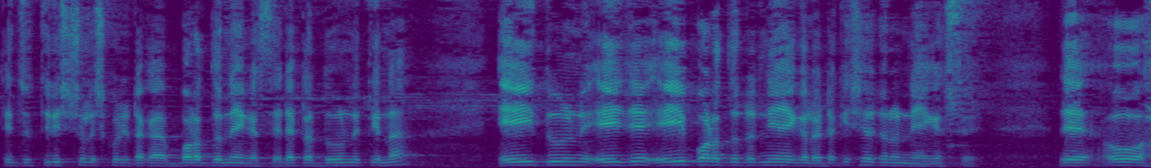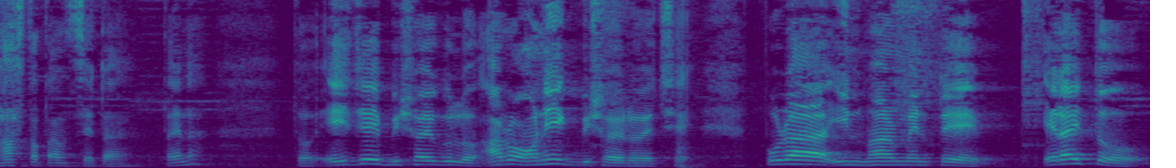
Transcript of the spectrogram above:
তিনশো তিরিশ, চল্লিশ কোটি টাকা বরাদ্দ নিয়ে গেছে। এটা একটা দুর্নীতি না। এই দুর্নীতি এই যে, এই বরাদ্দটা নিয়ে গেল, এটা কিসের জন্য নিয়ে গেছে? যে, ও হাসনা টানছে এটা, তাই না? তো এই যে বিষয়গুলো আরও অনেক বিষয় রয়েছে। পুরা ইনভায়রনমেন্টে এরাই তো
